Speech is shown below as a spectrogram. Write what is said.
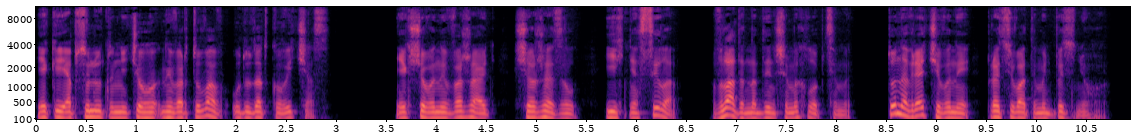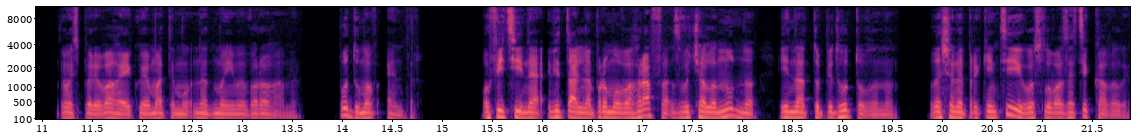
який абсолютно нічого не вартував у додатковий час. Якщо вони вважають, що жезл їхня сила, влада над іншими хлопцями, то навряд чи вони працюватимуть без нього. Ось перевага, яку я матиму над моїми ворогами, подумав Ендер. Офіційна вітальна промова графа звучала нудно і надто підготовлено, лише наприкінці його слова зацікавили.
